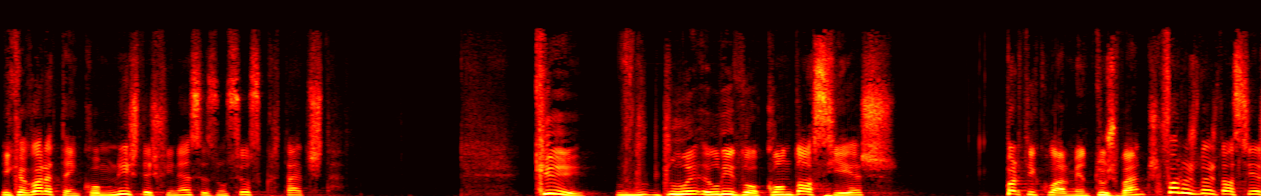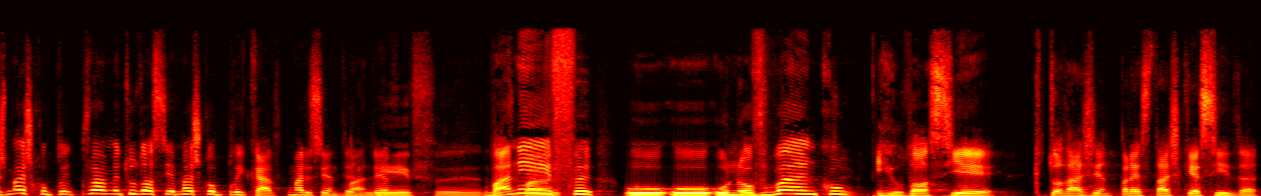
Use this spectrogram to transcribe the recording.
e que agora tem como Ministro das Finanças um seu Secretário de Estado, que li- lidou com dossiês, particularmente dos bancos, que foram os dois dossiês mais complicados, provavelmente o dossiê mais complicado que Mário Centeno teve, Banif, eh, o Banif, Banco. o, o, o Novo Banco e o dossiê que toda a gente parece estar esquecida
